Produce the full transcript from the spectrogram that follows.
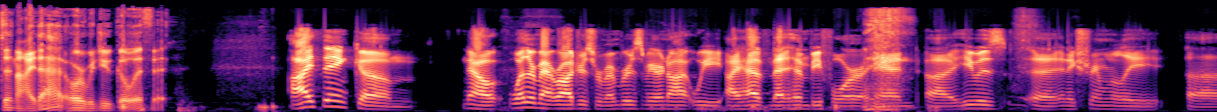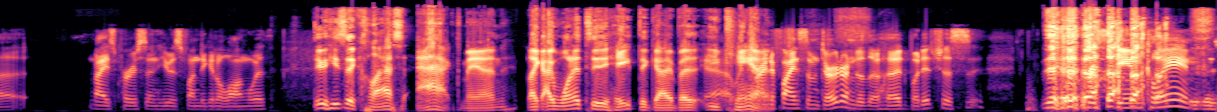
deny that, or would you go with it? I think um, now, whether Matt Rogers remembers me or not, we I have met him before, and uh, he was uh, an extremely uh, nice person. He was fun to get along with. Dude, he's a class act, man. Like I wanted to hate the guy, but yeah, you can't. Trying to find some dirt under the hood, but it's just pristine clean.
